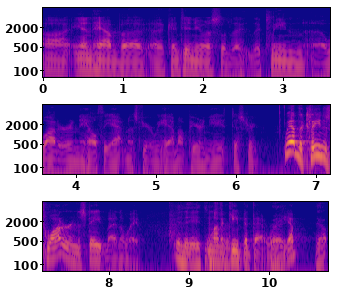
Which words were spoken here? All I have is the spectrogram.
uh, and have uh, continuous of the, the clean uh, water and the healthy atmosphere we have up here in the 8th District. We have the cleanest water in the state, by the way. In the 8th Want to keep it that way. Right. Yep. Yep.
